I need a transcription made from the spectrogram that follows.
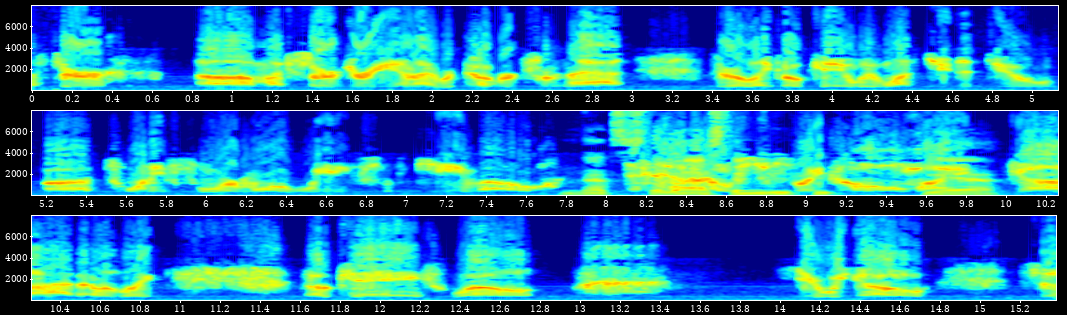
after uh, my surgery and I recovered from that, they were like, okay, we want you to do uh, 24 more weeks of chemo. That's the And last I thing you. like, oh my yeah. god! I was like, okay, well, here we go. So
